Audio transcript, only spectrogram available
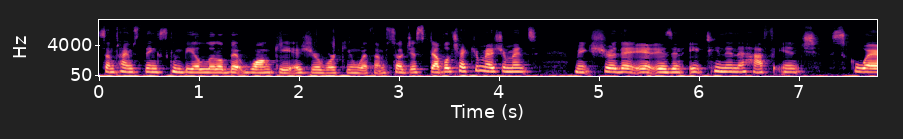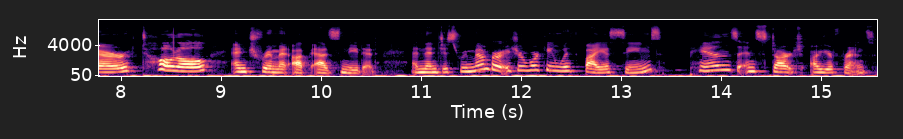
sometimes things can be a little bit wonky as you're working with them. So just double check your measurements, make sure that it is an 18 and a half inch square total and trim it up as needed. And then just remember as you're working with bias seams, pins and starch are your friends.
